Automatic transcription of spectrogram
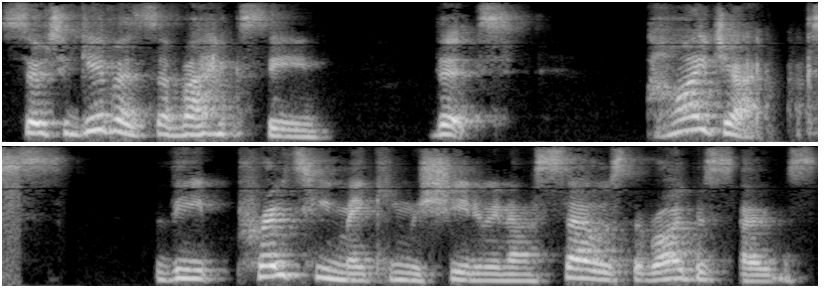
So, to give us a vaccine that hijacks the protein making machinery in our cells, the ribosomes,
